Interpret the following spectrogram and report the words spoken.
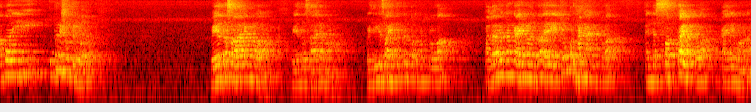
അപ്പോൾ ഈ ഉപനിഷത്തുകൾ വേദസാരങ്ങളാണ് വേദസാരമാണ്. വൈദിക സാഹിത്യത്തിൽ പറഞ്ഞിട്ടുള്ള പലവിധം കാര്യങ്ങളുണ്ട്. അതിൽ ഏറ്റവും പ്രധാനമായിട്ടുള്ള അതിന്റെ സത്തായിട്ടുള്ള കാര്യമാണ്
